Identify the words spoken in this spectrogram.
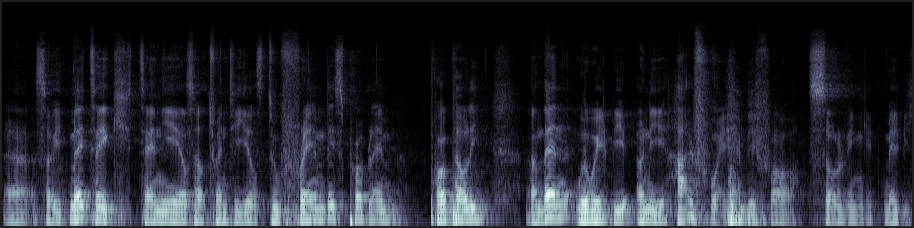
Uh, so it may take 10 years or 20 years to frame this problem properly, and then we will be only halfway before solving it, maybe,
